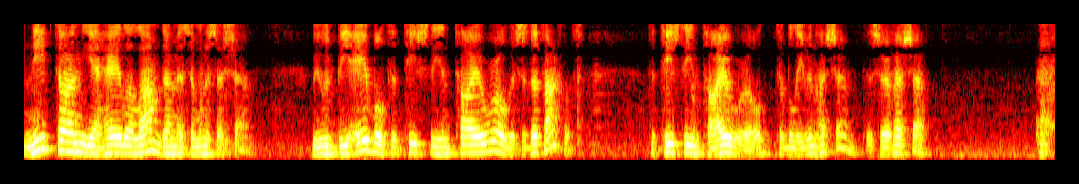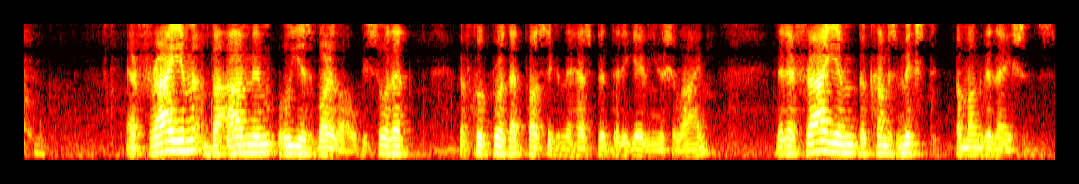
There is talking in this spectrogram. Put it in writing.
Nitan Yehela Lamdam Esamunis Hashem. We would be able to teach the entire world, which is the Tachlis, to teach the entire world to believe in Hashem, to serve Hashem. Ephraim ba'amim hu yizbarlo. We saw that Rav Kook brought that pasuk in the hesped that he gave in Yerushalayim, that Ephraim becomes mixed among the nations.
